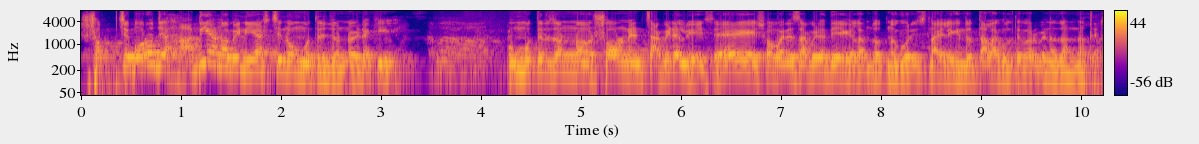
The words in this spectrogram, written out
সবচেয়ে বড় যে হাদিয়া নবী নিয়ে আসছেন উম্মতের জন্য, এটা কি? উম্মতের জন্য স্বর্ণের চাবিটা লইয়েছে এই সবাই চাবিটা দিয়ে গেলাম, যত্ন করিস, নাইলে কিন্তু তালা খুলতে পারবে না জান্নাতের।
